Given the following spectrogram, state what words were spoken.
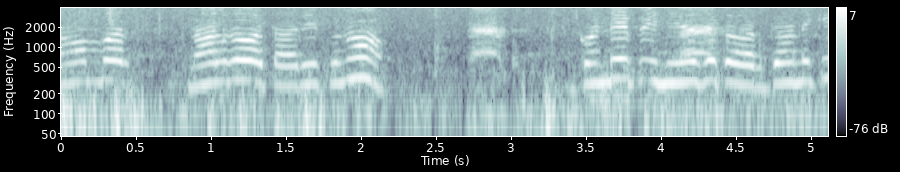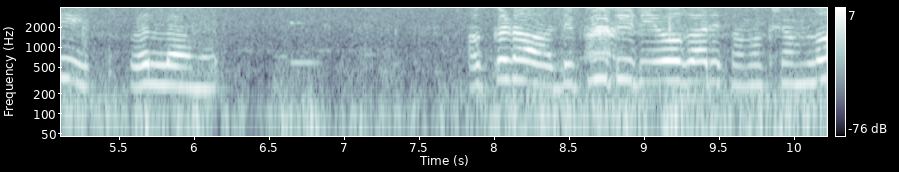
నవంబర్ నాలుగవ తారీఖున కొండేపి నియోజకవర్గానికి వెళ్ళాము. అక్కడ డిప్యూటీ డిఓ గారి సమక్షంలో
